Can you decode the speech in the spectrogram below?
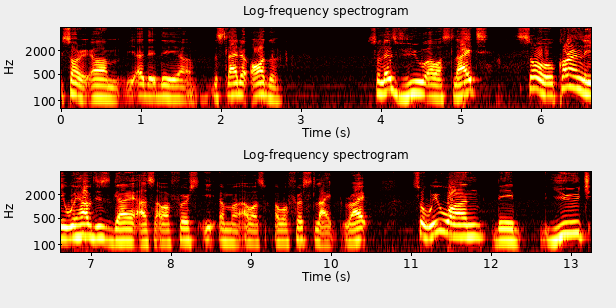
Sorry um the the, uh, the slider order. So let's view our slides. So currently we have this guy as our first um, our, our first slide right? So we want the huge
